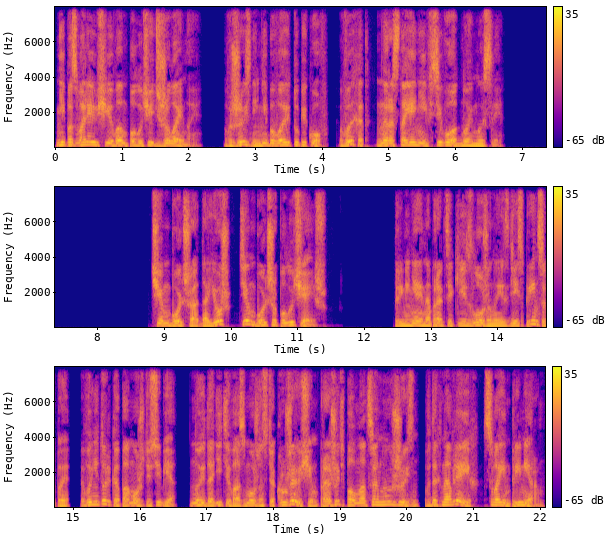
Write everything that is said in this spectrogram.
не позволяющие вам получить желаемое. В жизни не бывает тупиков, выход на расстоянии всего одной мысли. Чем больше отдаешь, тем больше получаешь. Применяя на практике изложенные здесь принципы, вы не только поможете себе, но и дадите возможность окружающим прожить полноценную жизнь, вдохновляя их своим примером.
